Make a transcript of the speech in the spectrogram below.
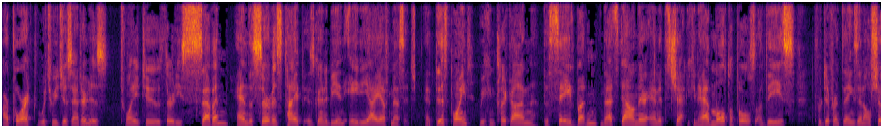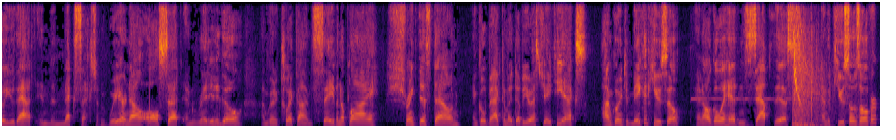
Our port, which we just entered, is 2237 and the service type is going to be an ADIF message. At this point, we can click on the save button. That's down there and it's checked. You can have multiples of these for different things and I'll show you that in the next section. We are now all set and ready to go. I'm going to click on save and apply, shrink this down and go back to my WSJTX. I'm going to make a QSO and I'll go ahead and zap this and the QSO's over.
